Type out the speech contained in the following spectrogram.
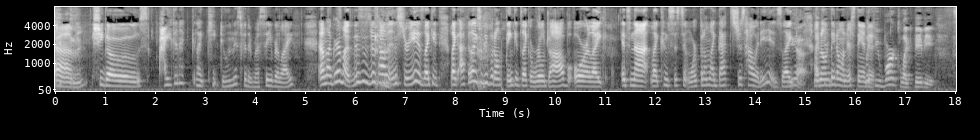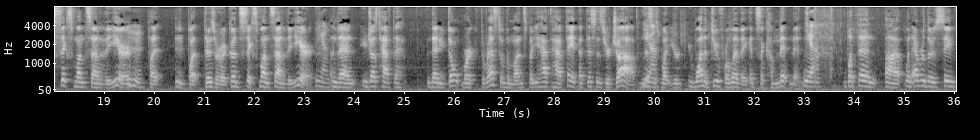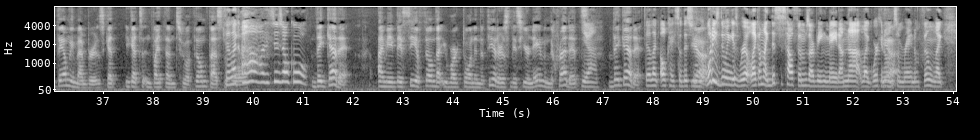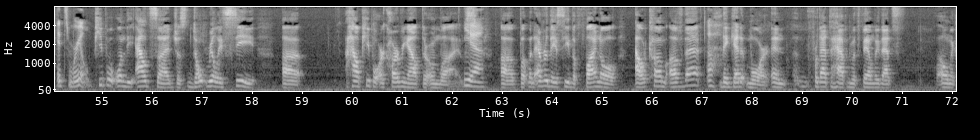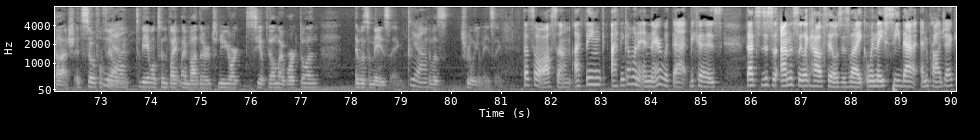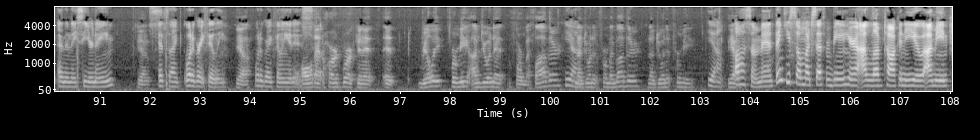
um, she goes, "Are you gonna like keep doing this for the rest of your life?" And I'm like, "Grandma, this is just how the industry is. Like it. Like I feel like some people don't think it's like a real job or like." It's not like consistent work, but I'm like that's just how it is. Like Yeah, I don't, you- they don't understand it. like you work like maybe six months out of the year, Mm-hmm. but but those are a good six months out of the year. Yeah. And then you just have to then you don't work the rest of the months, but you have to have faith that this is your job. This Yeah. is what you're you want to do for a living. It's a commitment. yeah, But then, uh, whenever those same family members get, you get to invite them to a film festival. they're like, "Oh, this is so cool." they get it. I mean, they see a film that you worked on in the theaters. They see your name in the credits. Yeah. They get it. They're like, okay, so this is Yeah. real. what he's doing is real. Like I'm like, this is how films are being made. I'm not like working Yeah. on some random film. Like it's real. People on the outside just don't really see uh, how people are carving out their own lives. Yeah. Uh, but whenever they see the final outcome of that, Ugh. they get it more. And for that to happen with family, that's oh my gosh, it's so fulfilling Yeah. to be able to invite my mother to New York to see a film I worked on. It was amazing. Yeah. It was truly amazing. That's so awesome. I think I think I want to end there with that because that's just honestly like how it feels is like when they see that end project and then they see your name, Yes. it's like what a great feeling. yeah. What a great feeling it is. All that hard work and it it really for me I'm doing it for my father. Yeah. And I'm doing it for my mother and I'm doing it for me. Yeah. Yeah. Awesome, man. Thank you so much, Seth, for being here. I love talking to you. I mean,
